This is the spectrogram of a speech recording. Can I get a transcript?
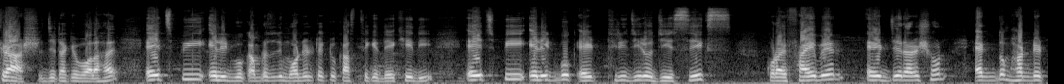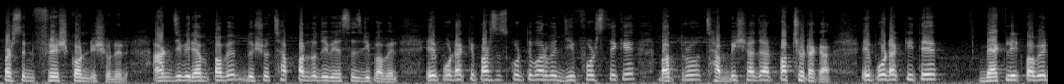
ক্রাশ যেটাকে বলা হয়, এইচপি এলিট বুক আমরা যদি মডেলটা একটু কাছ থেকে দেখিয়ে দিই, HP EliteBook eight three zero G six ক্রয় ফাইভের এইট জেনারেশন একদম হান্ড্রেড পার্সেন্ট ফ্রেশ কন্ডিশনের আট জিবি র্যাম পাবেন দুশো ছাপ্পান্ন জিবি এসএসডি পাবেন। এই প্রোডাক্টটি পারচেস করতে পারবেন জি ফোর্স থেকে মাত্র ছাব্বিশ হাজার পাঁচশো টাকা। এই প্রোডাক্টটিতে ব্যাকলিট পাবেন,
